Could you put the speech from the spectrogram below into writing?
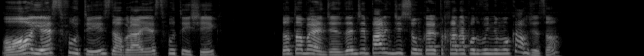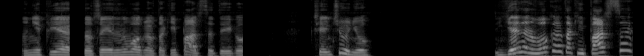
O, jest futis, dobra, jest futisik. Kto to będzie? Będzie Park Ji-sung, ale to chyba na podwójnym walkoutie, co? No nie pierdol, czy jeden walkout w takiej paczce, ty jego... Księciuniu. Jeden walkout w takiej paczce?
